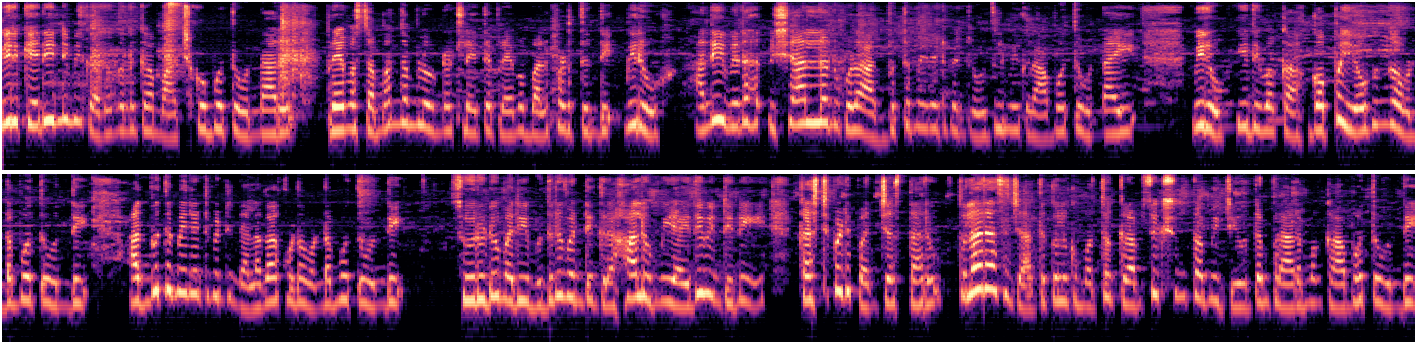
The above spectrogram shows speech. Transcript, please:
మీరు కెరీర్ని మీకు అనుగుణంగా మార్చుకోబోతూ ఉన్నారు. ప్రేమ సంబంధంలో ఉన్నట్లయితే ప్రేమ బలపడుతుంది. మీరు అన్ని విధ విషయాల్లోనూ కూడా అద్భుతమైనటువంటి రోజులు మీకు రాబోతూ ఉన్నాయి. మీరు ఇది ఒక గొప్ప యోగంగా ఉండబోతూ ఉంది. అద్భుతమైనటువంటి నెలగా కూడా ఉండబోతూ ఉంది. సూర్యుడు మరియు బుధుడు వంటి గ్రహాలు మీ ఐదు వింటిని కష్టపడి పనిచేస్తారు. తులారాశి జాతకులకు మొత్తం క్రమశిక్షణతో మీ జీవితం ప్రారంభం కాబోతూ ఉంది.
